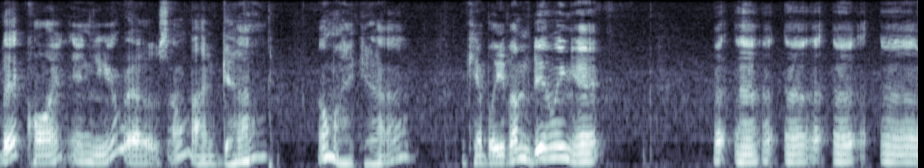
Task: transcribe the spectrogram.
Bitcoin in euros. Oh my god. Oh my god. I can't believe I'm doing it. Uh, uh, uh, uh, uh,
